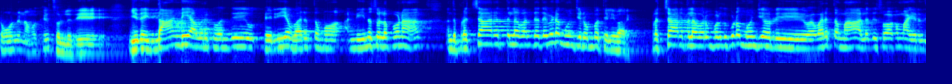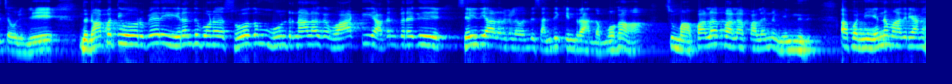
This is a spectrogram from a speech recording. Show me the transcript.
டோனு நமக்கு சொல்லுது. இதை தாண்டி அவருக்கு வந்து பெரிய வருத்தமோ இன்னும் சொல்ல போனா அந்த பிரச்சாரத்துல வந்ததை விட மூஞ்சி ரொம்ப தெளிவா இருக்கு. பிரச்சாரத்துல வரும்பொழுது கூட மூஞ்சி ஒரு வருத்தமா அல்லது சோகமா இருந்துச்சு ஒழிஞ்சு இந்த நாற்பத்தி ஓரு பேர் இறந்து போன சோகம் மூன்று நாளாக வாட்டி அதன் பிறகு செய்தியாளர்களை வந்து சந்திக்கின்ற அந்த முகம் சும்மா பல பல பலன்னு மின்னுது. அப்போ நீ என்ன மாதிரியான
